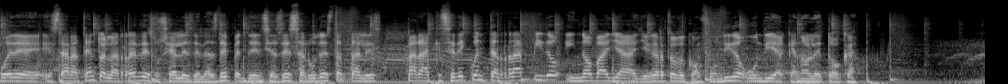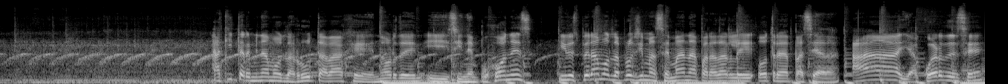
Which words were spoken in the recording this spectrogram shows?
puede estar atento a las redes sociales de las dependencias de salud estatales para que se dé cuenta rápido y no vaya a llegar todo confundido un día que no le toca. Aquí terminamos la ruta, baje en orden y sin empujones. Y lo esperamos la próxima semana para darle otra paseada. Ah, y acuérdense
